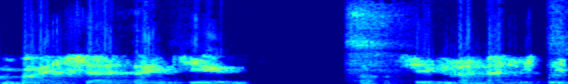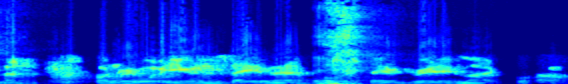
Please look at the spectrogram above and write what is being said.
All right, sir. Thank you. Wondering what you're going to say there. What was David really like? Wow.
